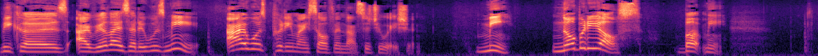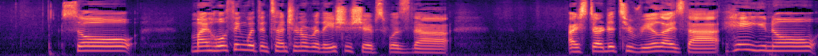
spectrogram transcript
because I realized that it was me. I was putting myself in that situation. Me. Nobody else but me. So, my whole thing with intentional relationships was that I started to realize that, hey, you know,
